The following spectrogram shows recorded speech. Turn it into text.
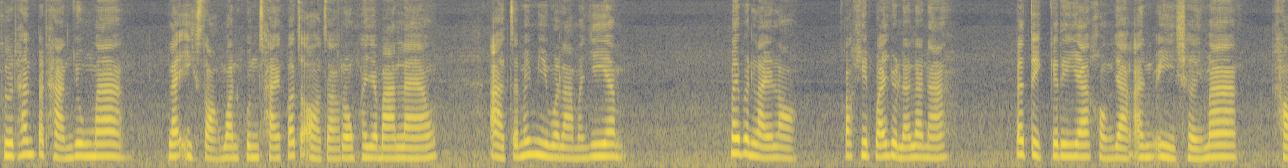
คือท่านประธานยุ่งมาก และอีกสองวันคุณชายก็จะออกจากโรงพยาบาลแล้ว อาจจะไม่มีเวลามาเยี่ยม ไม่เป็นไรหรอก ก็คิดไว้อยู่แล้วล่ะนะ ปฏิกิริยาของอย่างอันอีเฉยมาก เขา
